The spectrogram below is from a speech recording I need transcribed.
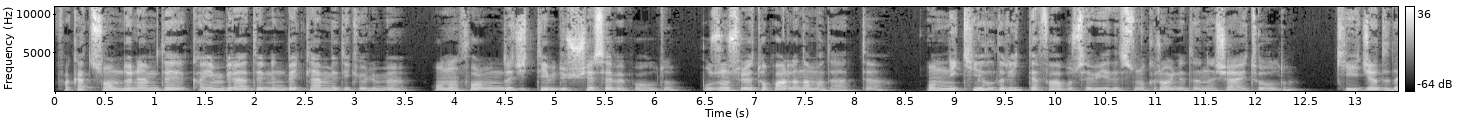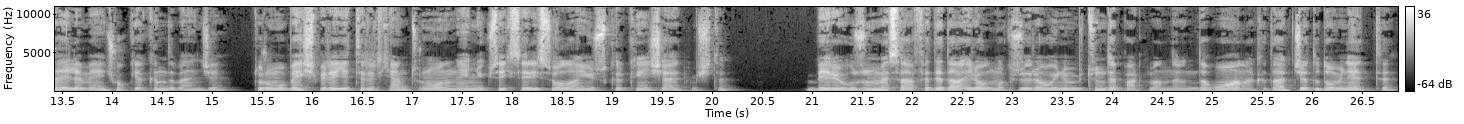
Fakat son dönemde kayınbiraderinin beklenmedik ölümü onun formunda ciddi bir düşüşe sebep oldu. Uzun süre toparlanamadı hatta. Onun iki yıldır ilk defa bu seviyede snooker oynadığına şahit oldum. Ki cadı da elemeye çok yakındı bence. Durumu 5-1'e getirirken turnuvanın en yüksek serisi olan 140'ı inşa etmişti. Barry uzun mesafede dahil olmak üzere oyunun bütün departmanlarında o ana kadar cadı domine etti.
